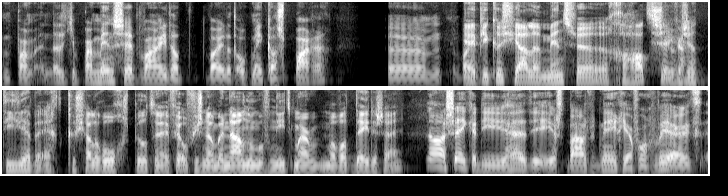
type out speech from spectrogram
een paar, dat je een paar mensen hebt waar je dat, waar je dat ook mee kan sparren. Um, ja, heb je cruciale mensen gehad? Zeker. Zegt, die hebben echt een cruciale rol gespeeld. Even of je ze nou bij naam noemt of niet, maar, maar wat deden zij? Nou, zeker. Die, hè, de eerste baas heb ik negen jaar voor gewerkt. Uh,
